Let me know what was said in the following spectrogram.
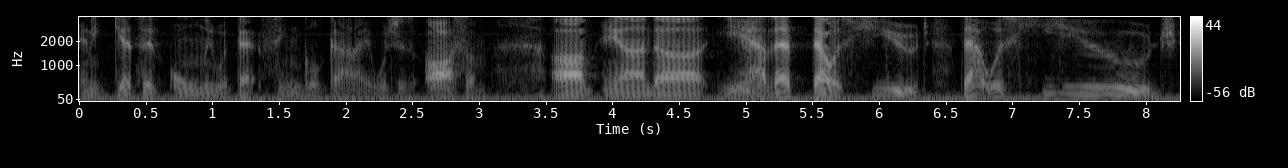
and he gets it only with that single guy, which is awesome. Um, and uh, yeah, that that was huge. That was huge.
